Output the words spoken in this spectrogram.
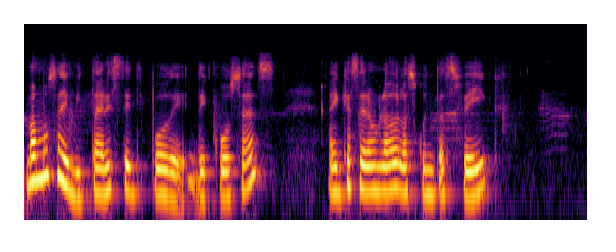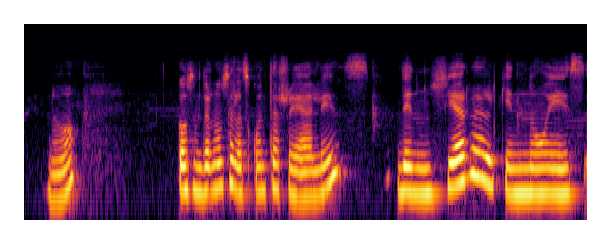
vamos a evitar este tipo de, de cosas. Hay que hacer a un lado las cuentas fake, ¿no? Concentrarnos en las cuentas reales, denunciar al que no es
